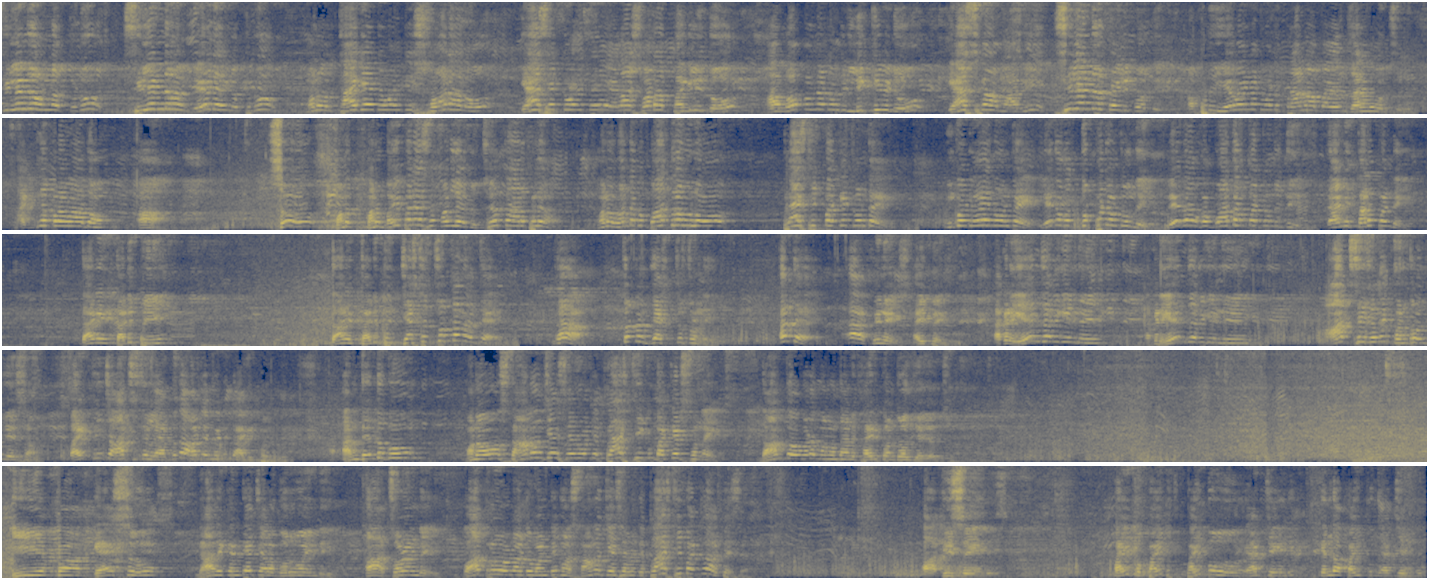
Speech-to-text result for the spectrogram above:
Cylinder ఉన్నప్పుడు cylinder వేడైనప్పుడు మనం తాగేటువంటి సోడాలో గ్యాస్ ఎక్కువైతే ఎలా సోడా పగిలిద్దో ఆ లోపల ఉన్నటువంటి లిక్విడ్ గ్యాస్గా మారి సిలిండర్ తగిలిపోతుంది అప్పుడు ఏమైనటువంటి ప్రాణాపాయం జరగవచ్చు? అగ్ని ప్రమాదం. సో మనం మనం భయపడాల్సిన పని లేదు. చేత ఆరపలేం మన వంటకు బాత్రూంలో ప్లాస్టిక్ బకెట్లు ఉంటాయి. ఇంకోటి ఏమైనా ఉంటాయి. లేదా ఒక దుప్పటి ఉంటుంది. లేదా ఒక గోతం పట్టు ఉంటుంది దాన్ని తడపండి. దాన్ని తడిపి దాన్ని తడిపి జస్ట్ చుట్టండి అంతే. చుట్టం జస్ట్ చుట్టండి. అంతే. ఫినిష్ అయిపోయింది. అక్కడ ఏం జరిగింది? అక్కడ ఏం జరిగింది? ఆక్సిజన్ కంట్రోల్ చేసాం బయట నుంచి ఆక్సిజన్ లేకపోతే ఆటోమేటిక్ ఆగిపోయింది. అంతెందుకు? మనం స్నానం చేసేటువంటి ప్లాస్టిక్ బకెట్స్ ఉన్నాయి. దాంతో కూడా మనం దాన్ని ఫైర్ కంట్రోల్ చేయొచ్చు. ఈ యొక్క గ్యాస్ దానికంటే చాలా గురువైంది ఆ, చూడండి బాత్రూంలో ఉన్నటువంటి మన స్నానం చేసేటువంటి ప్లాస్టిక్ బట్టలు ఆపేశారు. ఆ, తీసేయండి. పైపు పైపు పైపు యాడ్ చేయండి. కింద పైపు యాడ్ చేయండి.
